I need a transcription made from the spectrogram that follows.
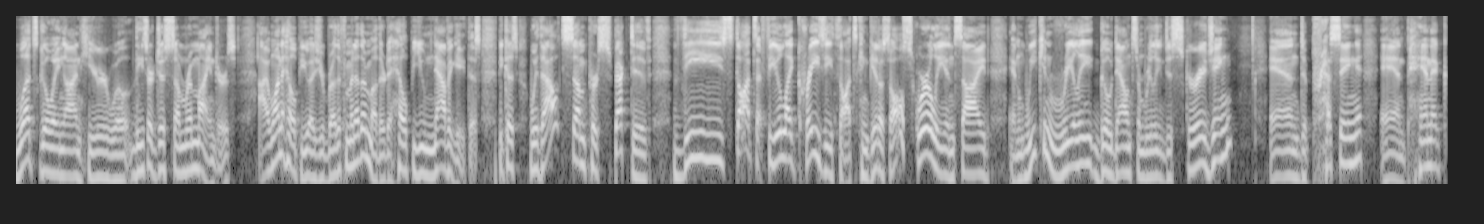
What's going on here? Well, these are just some reminders. I want to help you as your brother from another mother to help you navigate this because without some perspective, these thoughts that feel like crazy thoughts can get us all squirrely inside, and we can really go down some really discouraging and depressing and panic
